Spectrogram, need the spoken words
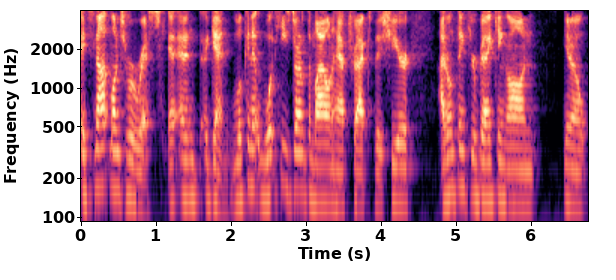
it's not much of a risk. And, again, looking at what he's done at the mile and a half tracks this year, I don't think you're banking on you know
